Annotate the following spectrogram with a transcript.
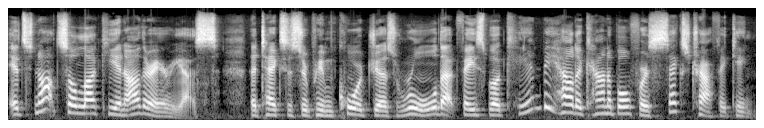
it's not so lucky in other areas. The Texas Supreme Court just ruled that Facebook can be held accountable for sex trafficking.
